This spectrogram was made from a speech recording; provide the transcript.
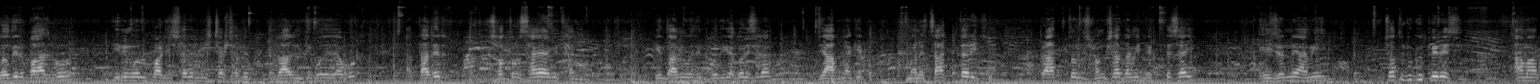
যদিন বাঁচবো, তৃণমূল পার্টির সাথে নিষ্ঠার সাথে রাজনীতি করে যাব, আর তাদের ছত্রছায় আমি থাকব। কিন্তু আমি ওই দিন প্রতিজ্ঞা করেছিলাম যে আপনাকে মানে চার তারিখে প্রাক্তন সংসদ আমি দেখতে চাই। এই জন্যে আমি যতটুকু পেরেছি আমার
